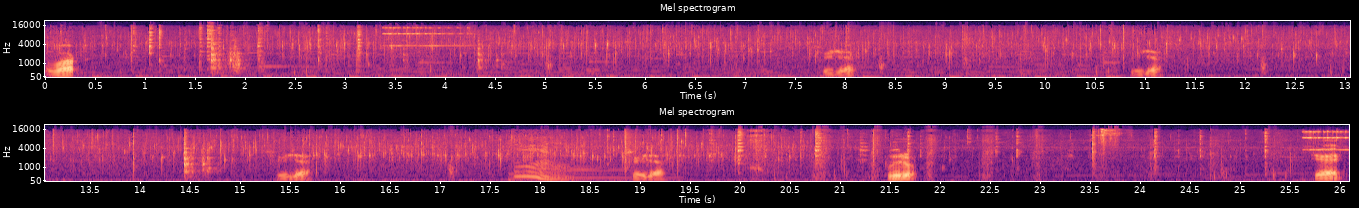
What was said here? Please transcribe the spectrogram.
Bak. Şöyle. Şöyle. Şöyle. Hmm. Şöyle. Buyurun. Sen.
